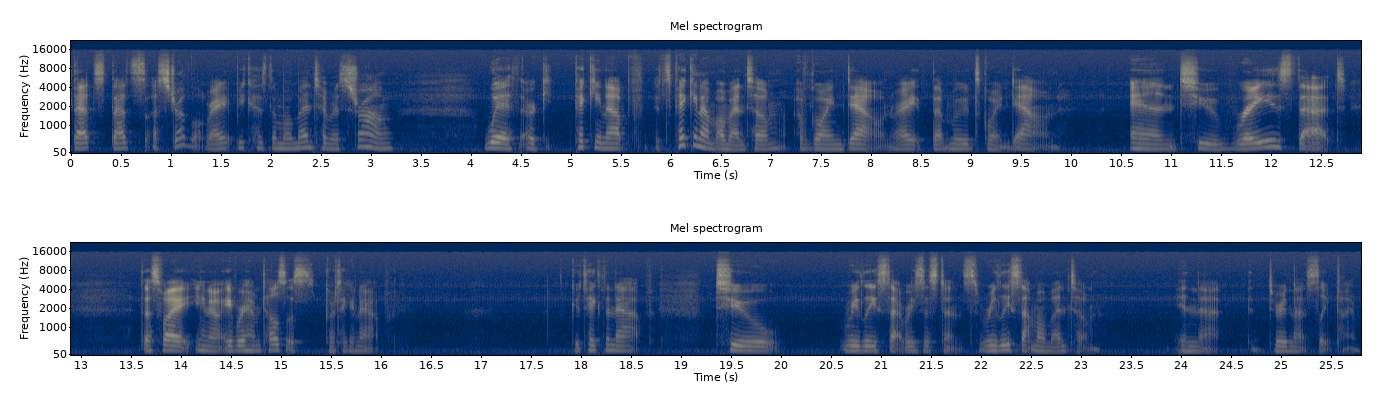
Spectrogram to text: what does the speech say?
That's that's a struggle, right? Because the momentum is strong with or picking up it's picking up momentum of going down, right? That mood's going down. And to raise that that's why, you know, Abraham tells us go take a nap. Go take the nap to release that resistance, release that momentum in that during that sleep time.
